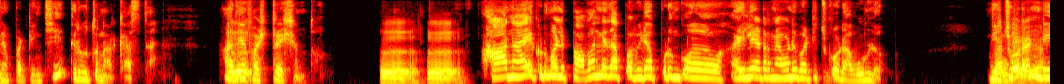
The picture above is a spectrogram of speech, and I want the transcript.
అయినప్పటి నుంచి తిరుగుతున్నారు కాస్త అదే Hmm. తో ఉమ్, ఉమ్, ఆ నాయకుడు మళ్ళీ పవన్ని తప్ప వీడప్పుడు ఇంకో హైలైటర్ ఎవరిని పట్టించుకోడు ఆ ఊళ్ళో మీరు చూడండి.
